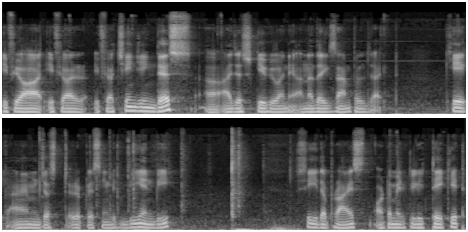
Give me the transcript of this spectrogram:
If you are if you are if you are changing this uh, i just give you an, another example right? Cake i am just replacing with bnb see the price automatically take it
